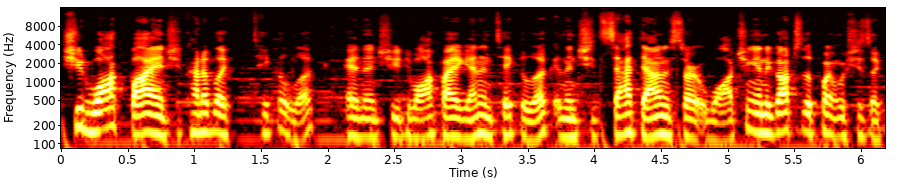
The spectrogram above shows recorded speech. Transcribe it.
she'd walk by and she'd kind of like take a look and then she'd walk by again and take a look and then she'd sat down and start watching and it got to the point where she's like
